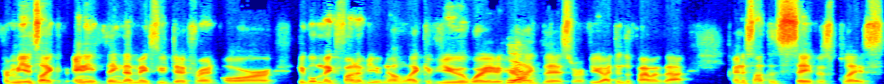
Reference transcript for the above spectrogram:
for me, it's like anything that makes you different or people make fun of you, no? Like if you wear your hair Yeah. like this or if you identify with that. And it's not the safest place.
